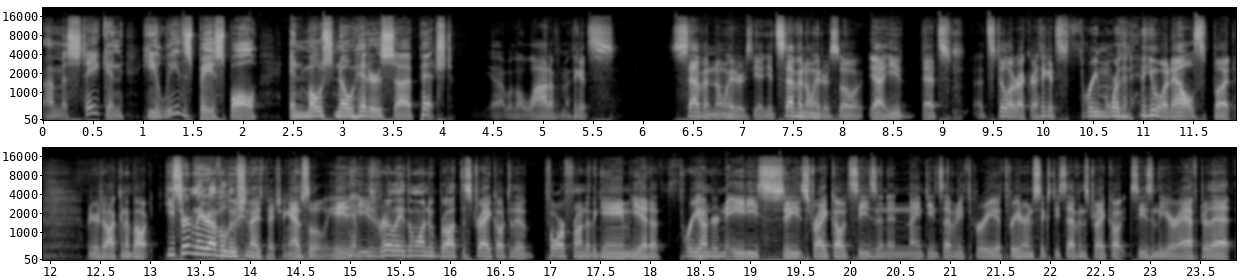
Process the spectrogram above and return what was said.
uh, mistaken, he leads baseball in most no hitters uh, pitched. Yeah, with a lot of them. I think it's seven no hitters. Yeah, he had seven no hitters. So yeah, he that's that's still a record. I think it's three more than anyone else. But when you're talking about, he certainly revolutionized pitching. Absolutely, he, Yep. he's really the one who brought the strikeout to the forefront of the game. He had a 380 se- strikeout season in 1973, a 367 strikeout season the year after that.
